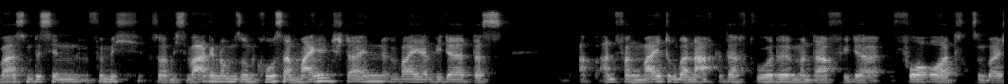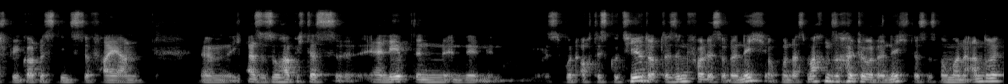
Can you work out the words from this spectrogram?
war es ein bisschen für mich, so habe ich es wahrgenommen, so ein großer Meilenstein war ja wieder, dass ab Anfang Mai drüber nachgedacht wurde, man darf wieder vor Ort zum Beispiel Gottesdienste feiern. Ähm, also so habe ich das äh, erlebt in, in, in es wurde auch diskutiert, ob das sinnvoll ist oder nicht, ob man das machen sollte oder nicht. Das ist nochmal eine andere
